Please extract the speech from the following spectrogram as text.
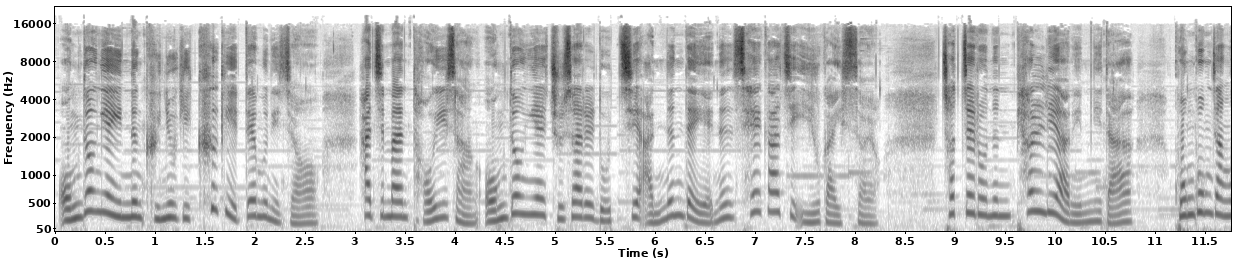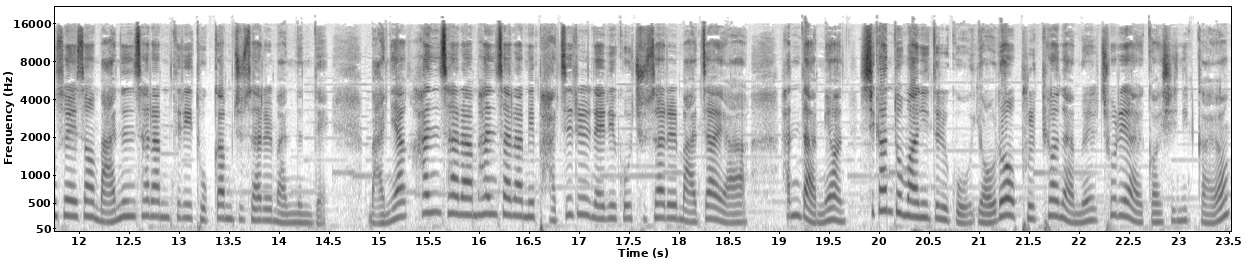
엉덩이에 있는 근육이 크기 때문이죠. 하지만 더 이상 엉덩이에 주사를 놓지 않는 데에는 세 가지 이유가 있어요. 첫째로는 편리함입니다. 공공장소에서 많은 사람들이 독감 주사를 맞는데 만약 한 사람 한 사람이 바지를 내리고 주사를 맞아야 한다면 시간도 많이 들고 여러 불편함을 초래할 것이니까요.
